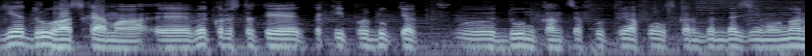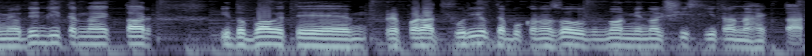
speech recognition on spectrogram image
Є друга схема е, використати такий продукт, як Duncan, це флутріафол з карбендазімом в нормі 1 літр на гектар, і додати препарат фуріл та буканазолу в нормі 0,6 літра на гектар.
